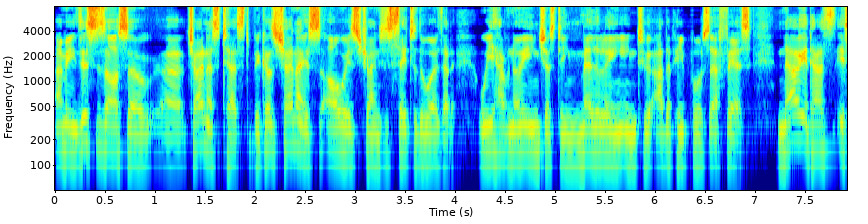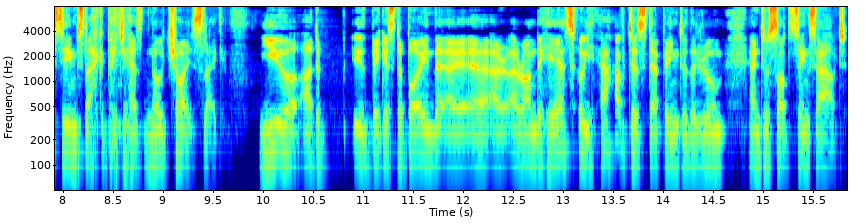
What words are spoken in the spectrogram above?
I mean, this is also uh, China's test because China is always trying to say to the world that we have no interest in meddling into other people's affairs. Now it has it seems like Beijing has no choice. Like you are the biggest boy in the, uh, uh around here, so you have to step into the room and to sort things out.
